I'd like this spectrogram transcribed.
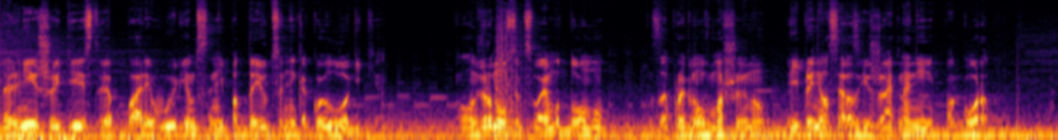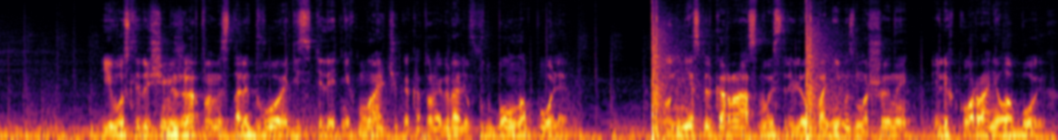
Дальнейшие действия Барри Уильямса не поддаются никакой логике. Он вернулся к своему дому, запрыгнул в машину и принялся разъезжать на ней по городу. Его следующими жертвами стали двое десятилетних мальчика, которые играли в футбол на поле. Он несколько раз выстрелил по ним из машины и легко ранил обоих.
